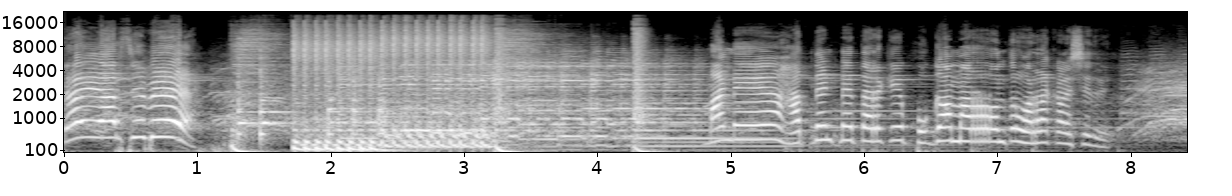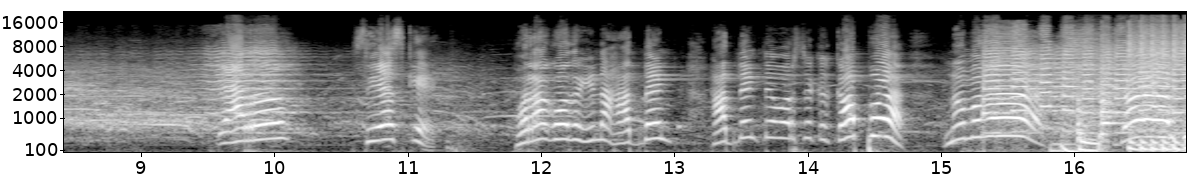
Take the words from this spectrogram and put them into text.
ಜೈ ಆರ್ ಸಿ ಬಿ. ಮೊನ್ನೆ ಹದಿನೆಂಟನೇ ತಾರೀಕಿ ಪುಗ್ಗ ಮಾರೋರು ಅಂತ ಹೊರ ಕಳಿಸಿದ್ವಿ. ಯಾರು? C S K. ಹೊರಗೆ ಹೋದ್ರೆ ಇನ್ನು ಹದಿನೆಂಟು, ಹದಿನೆಂಟನೇ ವರ್ಷಕ್ಕೆ ಕಪ್ಪು ನಮಗೆ ಜೈ ಆರ್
